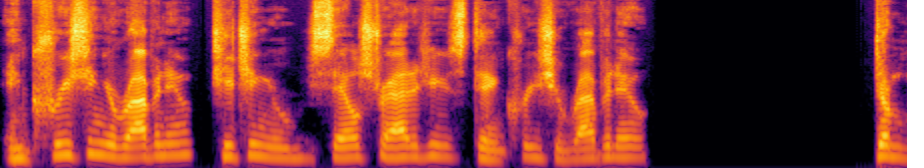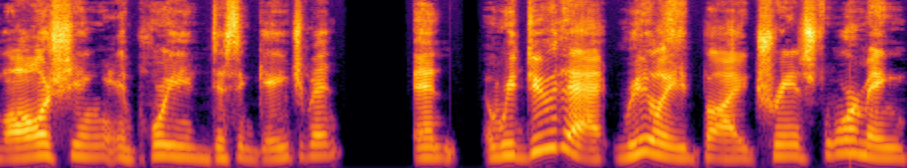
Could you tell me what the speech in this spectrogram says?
increasing your revenue, teaching your sales strategies to increase your revenue, demolishing employee disengagement. And we do that really by transforming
